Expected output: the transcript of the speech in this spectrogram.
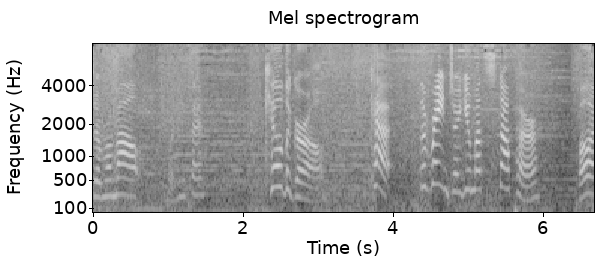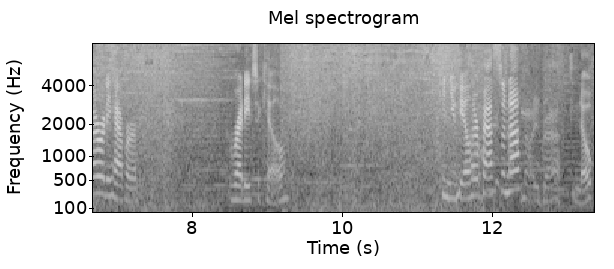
Jamamal, what did he say? Kill the girl. Cat, the ranger, you must stop her. Well, I already have her ready to kill. Can you heal her fast enough? Nope.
